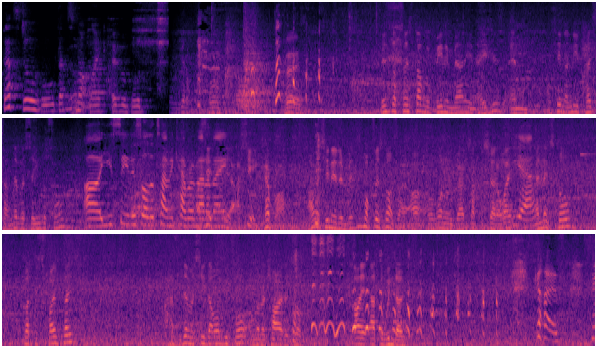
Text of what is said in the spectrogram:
that's doable. That's not like overboard. Bro, this is the first time we've been in Maui in ages, and I've seen a new place I've never seen before. Uh, you see this all the time in camera I see, mate. yeah, I see it in camera. I haven't seen it in. This is my first time, so I, I wanted to grab something straight away. Yeah. And next door, got this phone place. I've never seen that one before. I'm gonna try it as well. oh, yeah, out the window. Guys, who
